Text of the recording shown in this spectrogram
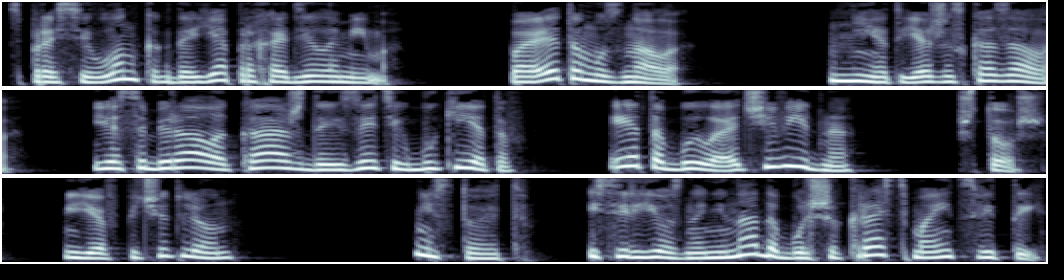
спросил он, когда я проходила мимо. «Поэтому знала?» «Нет, я же сказала. Я собирала каждый из этих букетов. Это было очевидно. Что ж, я впечатлен». «Не стоит. И серьезно, не надо больше красть мои цветы».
